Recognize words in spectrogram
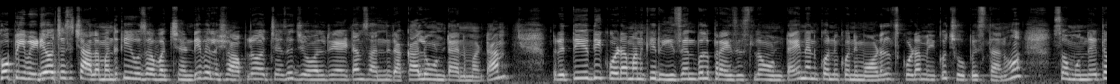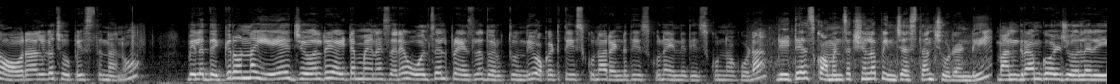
హోప్ ఈ వీడియో వచ్చేసి చాలా మందికి యూజ్ అవ్వచ్చండి. వీళ్ళ షాప్లో వచ్చేసి జ్యువెలరీ ఐటమ్స్ అన్ని రకాలు ఉంటాయన్నమాట. ప్రతిదీ కూడా మనకి రీజనబుల్ ప్రైజెస్లో ఉంటాయి. నేను కొన్ని కొన్ని మోడల్స్ కూడా మీకు చూపిస్తాను. సో ముందైతే ఓవరాల్గా చూపిస్తున్నాను. వీళ్ళ దగ్గర ఉన్న ఏ జ్యువెలరీ ఐటమ్ అయినా సరే హోల్సేల్ ప్రైస్లో దొరుకుతుంది. ఒకటి తీసుకున్నా రెండు తీసుకున్నా ఎన్ని తీసుకున్నా కూడా. డీటెయిల్స్ కామెంట్ సెక్షన్లో పిన్ చేస్తాను చూడండి. One gram gold jewellery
